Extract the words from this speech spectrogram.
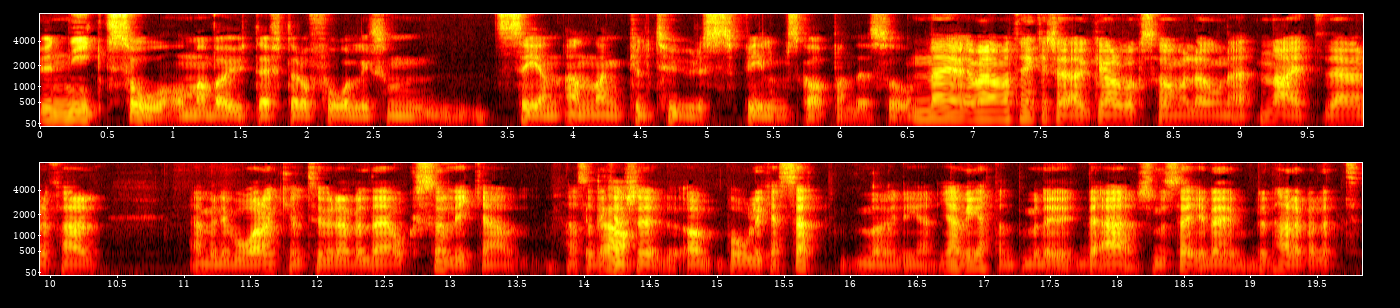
unikt så om man var ute efter att få liksom se en annan kultursfilm skapande så. Nej, menar om man tänker sig A Girl Walks Home Alone at Night. Det är ungefär, ja men i våran kultur är väl det också lika, alltså det Ja. kanske på olika sätt möjligen. Jag vet inte, men det, det är som du säger, det, den här är väldigt,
